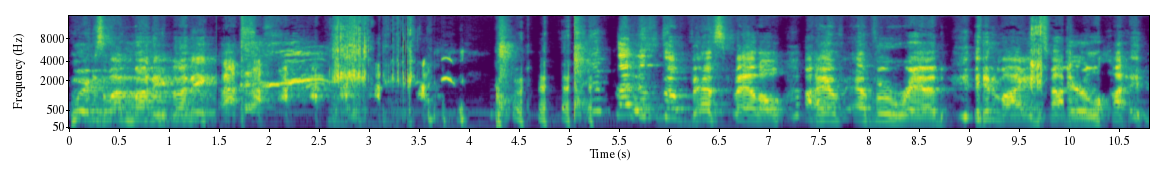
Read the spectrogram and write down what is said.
Where's my money, honey? that is the best panel I have ever read in my entire life.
